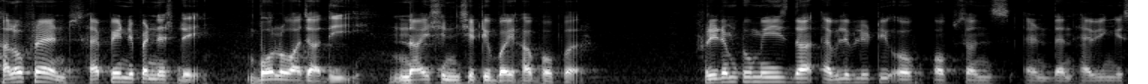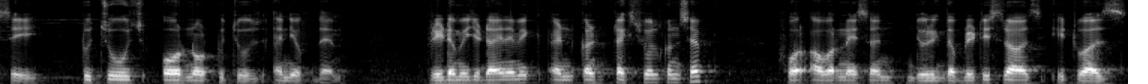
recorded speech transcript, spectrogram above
Hello friends, happy Independence Day. Bolo Azadi. Nice initiative by Hubhopper. Freedom to me is the availability of options and then having a say to choose or not to choose any of them. Freedom is a dynamic and contextual concept. For our nation during the British Raj, it was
